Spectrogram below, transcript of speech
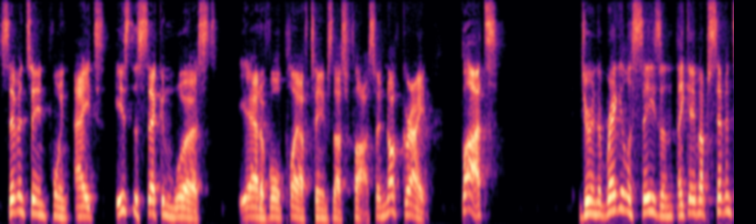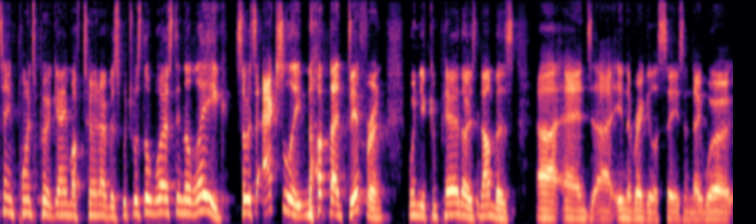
17.8 is the second worst out of all playoff teams thus far. So not great but during the regular season, they gave up 17 points per game off turnovers, which was the worst in the league. So it's actually not that different when you compare those numbers. Uh, and uh, in the regular season, they were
